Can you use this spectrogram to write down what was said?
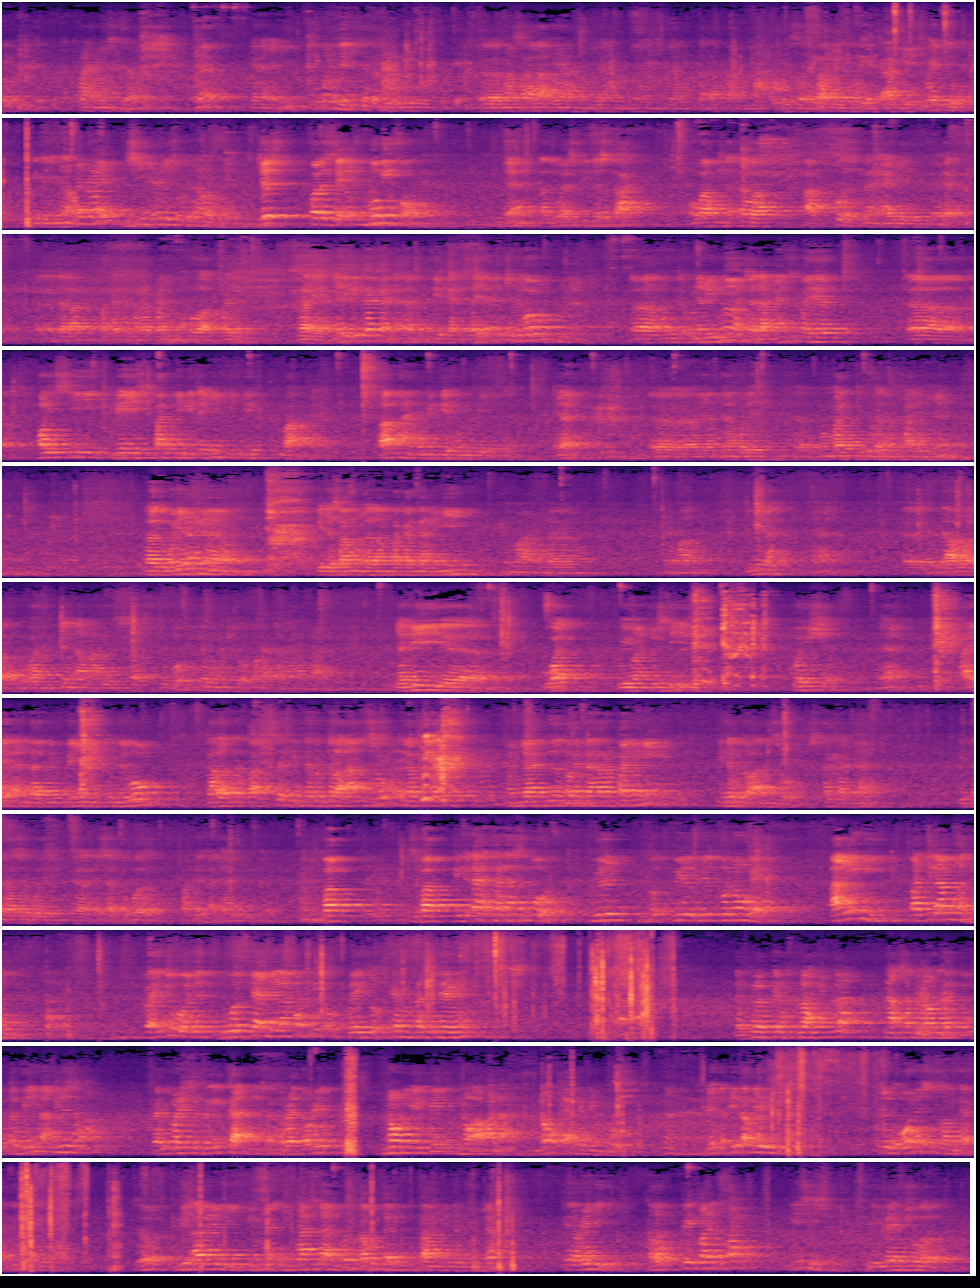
prime minister. Ya. yang jadi. Itu pun jadi satu uh, masalah yang yang yang, yang tak Just for the sake of moving forward. Ya, yeah? otherwise kita start orang tak tahu apa sebenarnya idea kita ya uh, dalam pakatan harapan ini bawa kepada rakyat. Jadi kita akan fikirkan saya cenderung uh, untuk menerima cadangan supaya uh, polisi base parti kita ini kita kembangkan. Ramai komite-komite kita ya uh, yang yang boleh membantu dalam hal ini ya. Uh, kemudian uh, kerjasama dalam pakatan ini memang uh, memang inilah ya. Uh, daripada awal Tuhan kita nak mahu cukup kita membentuk pakatan harapan. Jadi uh, what we want to see is cohesion. Ya. Saya anda pimpin yang cenderung kalau terpaksa kita bertolak ansur dalam menjaga pakatan harapan ini kita bertolak ansur sekarang kita rasa boleh uh, acceptable pada ajaran kita. Sebab sebab kita dah dah sebut will will will go nowhere. Hari ini parti lama tu sebab itu ada dua camp dalam parti tu. Baik itu camp presiden ni. Dan kalau camp sebelah ni pula nak sampai lawan satu, tapi nak kerja sama. Tapi mereka terikat dengan satu retorik non epic, no amanah, no everything go. Dia, dia tak boleh risau. So the is on that. Kita tak risau. So we are ready. In fact, di Kelantan pun, baru dari petang kita bincang, we are ready. Kalau pay pada fight, this is the eventual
